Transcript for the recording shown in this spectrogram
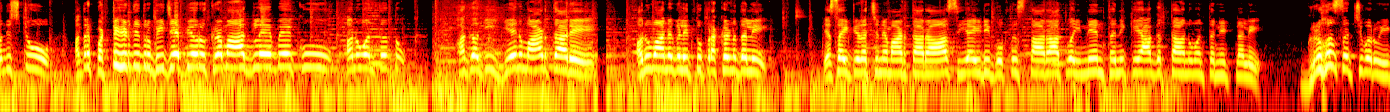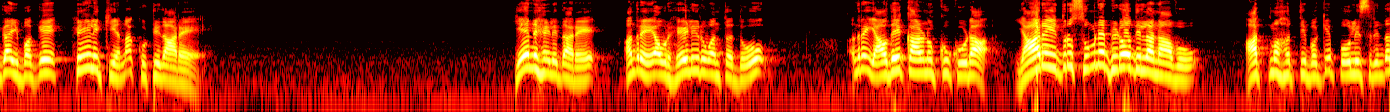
ಒಂದಿಷ್ಟು, ಅಂದ್ರೆ ಪಟ್ಟು ಹಿಡಿದಿದ್ರು ಬಿಜೆಪಿಯವರು ಕ್ರಮ ಆಗ್ಲೇಬೇಕು ಅನ್ನುವಂಥದ್ದು. ಹಾಗಾಗಿ ಏನು ಮಾಡ್ತಾರೆ? ಅನುಮಾನಗಳಿತ್ತು ಪ್ರಕರಣದಲ್ಲಿ. ಎಸ್ ಐ ಟಿ ರಚನೆ ಮಾಡ್ತಾರಾ? ಸಿ ಐ ಡಿ ಒಪ್ಪಿಸ್ತಾರಾ ಅಥವಾ ಇನ್ನೇನು ತನಿಖೆ ಆಗುತ್ತಾ ಅನ್ನುವಂಥ ನಿಟ್ಟಿನಲ್ಲಿ ಗೃಹ ಸಚಿವರು ಈಗ ಈ ಬಗ್ಗೆ ಹೇಳಿಕೆಯನ್ನ ಕೊಟ್ಟಿದ್ದಾರೆ. ಏನು ಹೇಳಿದ್ದಾರೆ? ಅಂದ್ರೆ ಅವ್ರು ಹೇಳಿರುವಂಥದ್ದು, ಅಂದ್ರೆ ಯಾವುದೇ ಕಾರಣಕ್ಕೂ ಕೂಡ ಯಾರೇ ಇದ್ರೂ ಸುಮ್ಮನೆ ಬಿಡೋದಿಲ್ಲ ನಾವು. ಆತ್ಮಹತ್ಯೆ ಬಗ್ಗೆ ಪೊಲೀಸರಿಂದ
